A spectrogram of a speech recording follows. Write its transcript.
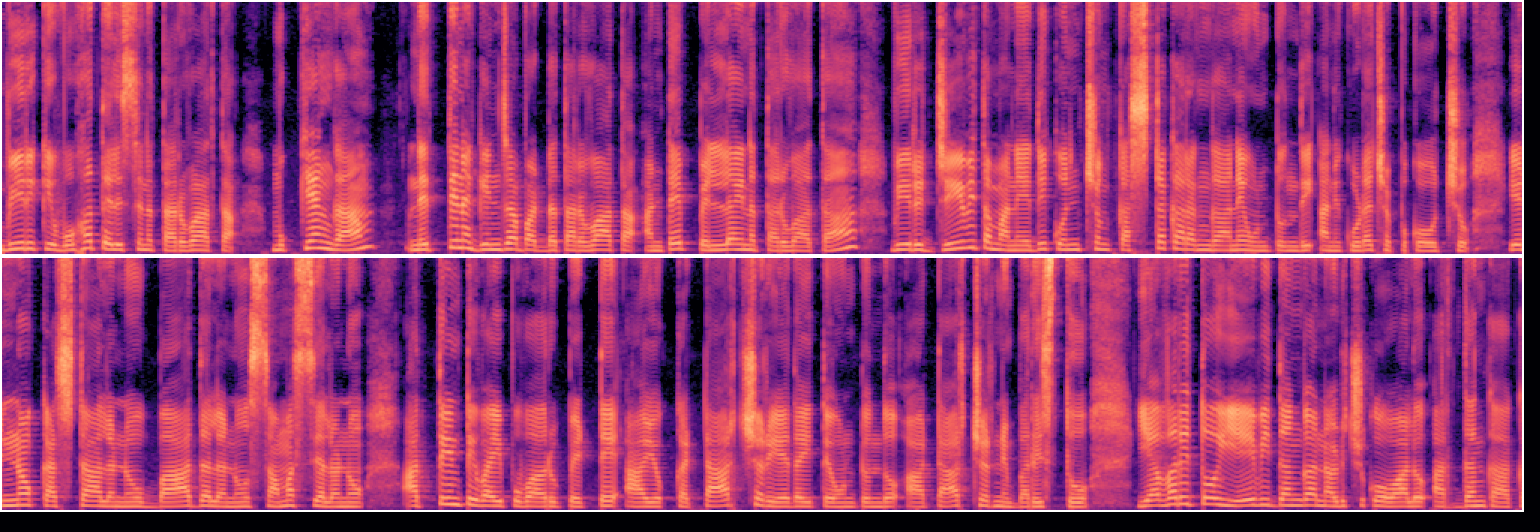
వీరికి ఊహ తెలిసిన తర్వాత ముఖ్యంగా నెత్తిన గింజ పడ్డ తర్వాత అంటే పెళ్ళైన తర్వాత వీరి జీవితం అనేది కొంచెం కష్టకరంగానే ఉంటుంది అని కూడా చెప్పుకోవచ్చు. ఎన్నో కష్టాలను బాధలను సమస్యలను అత్తింటి వైపు వారు పెట్టే ఆ యొక్క టార్చర్ ఏదైతే ఉంటుందో ఆ టార్చర్ని భరిస్తూ ఎవరితో ఏ విధంగా నడుచుకోవాలో అర్థం కాక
